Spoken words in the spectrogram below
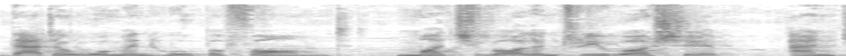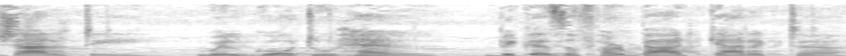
that a woman who performed much voluntary worship and charity will go to hell because of her bad character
